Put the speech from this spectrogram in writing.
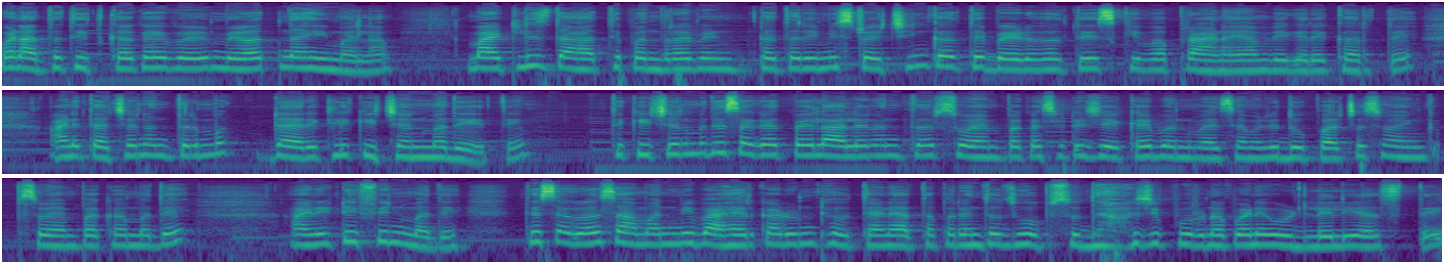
पण आता तितका काही वेळ मिळत नाही मला. मग ॲटलिस्ट दहा ते पंधरा मिनटं तरी मी स्ट्रेचिंग करते बेडवरतीच किंवा प्राणायाम वगैरे करते. आणि त्याच्यानंतर मग डायरेक्टली किचनमध्ये येते. ते किचनमध्ये सगळ्यात पहिलं आल्यानंतर स्वयंपाकासाठी जे काही बनवायचं आहे म्हणजे दुपारच्या स्वयं स्वयंपाकामध्ये आणि टिफिनमध्ये ते सगळं सामान मी बाहेर काढून ठेवते आणि आतापर्यंत झोपसुद्धा माझी पूर्णपणे उडलेली असते.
